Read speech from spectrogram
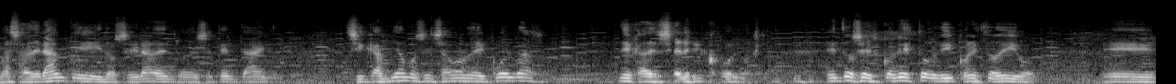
más adelante y lo será dentro de 70 años. Si cambiamos el sabor del Colbas, deja de ser el Colbas. Entonces con esto, con esto digo, eh,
